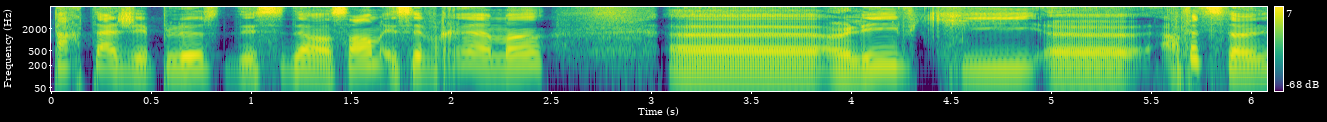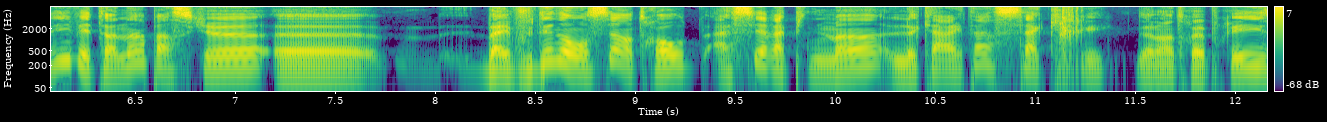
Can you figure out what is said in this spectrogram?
partager plus, décider ensemble. Et c'est vraiment un livre qui... euh, en fait, c'est un livre étonnant parce que... euh, ben, vous dénoncez, entre autres, assez rapidement le caractère sacré de l'entreprise.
